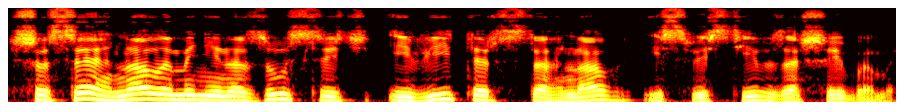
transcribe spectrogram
Шосе гнало мені назустріч, і вітер стагнав і свистів за шибами.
